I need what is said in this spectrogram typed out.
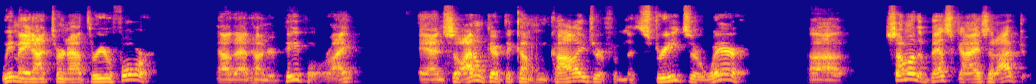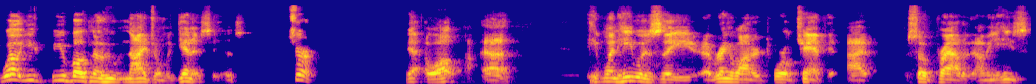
We may not turn out three or four out of that hundred people, right? And so I don't care if they come from college or from the streets or where. Uh, some of the best guys that I've well, you you both know who Nigel McGuinness is. Sure. Yeah, well, uh, he, when he was the uh, Ring of Honor World Champion, I'm so proud of. I mean, he's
